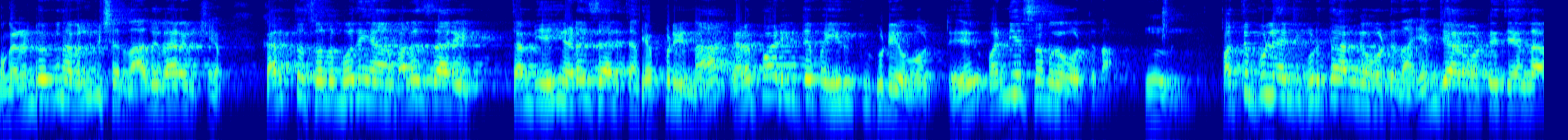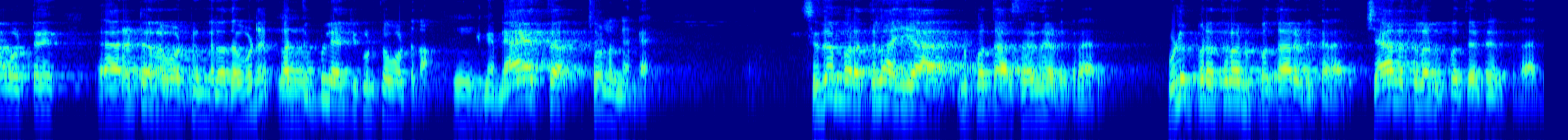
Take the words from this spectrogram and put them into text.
உங்க ரெண்டு பேருக்கும் நான் வெல்விஷர் தான் அது வேற விஷயம். கருத்தை சொல்லும் போது என் வலதுசாரி தம்பியையும் இடதுசாரி தம்பி எப்படின்னா எடப்பாடி கிட்ட இப்ப இருக்கக்கூடிய ஓட்டு வன்னியர் சமூக ஓட்டு தான். பத்து புள்ளி அஞ்சு கொடுத்தாருங்க ஓட்டு தான். எம்ஜிஆர் ஓட்டு ஜெயலலிதா ஓட்டு ரெட்டல ஓட்டுங்கிறத விட பத்து புள்ளி அஞ்சு கொடுத்த ஓட்டு தான். ம். எங்க நியாயத்தை சொல்லுங்கங்க. சிதம்பரத்துல ஐயா முப்பத்தாறு சதவீதம் எடுக்கிறாரு. விழுப்புரத்துல முப்பத்தாறு எடுக்கிறாரு. சேலத்துல முப்பத்தெட்டு எடுக்கிறாரு.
